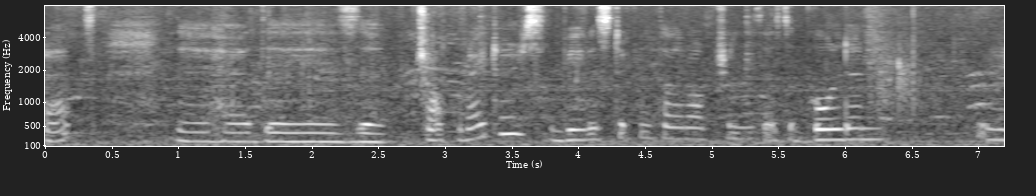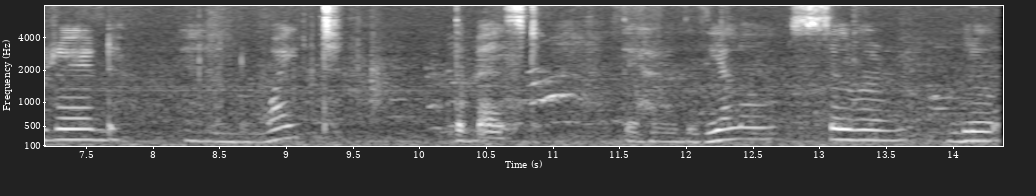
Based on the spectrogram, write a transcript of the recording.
crafts. They have these uh, chalk writers various different color options. There's a golden red and white. The best. They have the yellow silver blue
